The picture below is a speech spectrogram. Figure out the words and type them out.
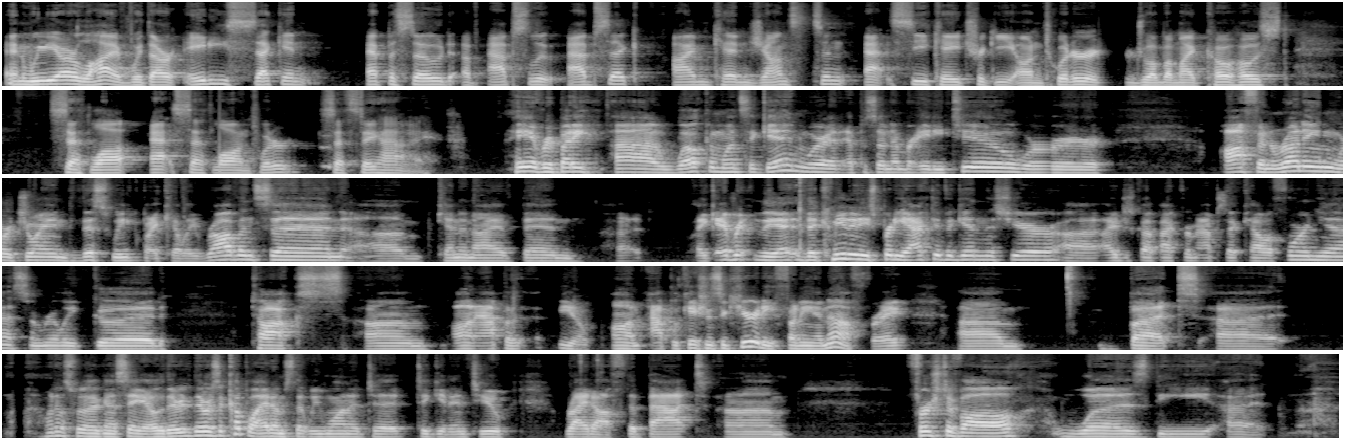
And we are live with our 82nd episode of Absolute AppSec. I'm Ken Johnson at CK Tricky on Twitter, joined by my co-host Seth Law at Seth Law on Twitter. Seth, say hi. Hey everybody! Uh, welcome once again. We're at episode number 82. We're off and running. We're joined this week by Kelly Robinson. Um, Ken and I have been uh, like every the the community is pretty active again this year. Uh, I just got back from AppSec California. Some really good talks um, on app you know on application security. Funny enough, right? Um, but uh, what else was I going to say? Oh, there there was a couple items that we wanted to to get into right off the bat. Um, first of all, was the uh,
